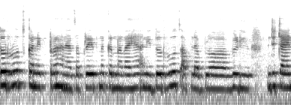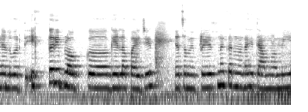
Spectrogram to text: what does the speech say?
दररोज कनेक्ट राहण्याचा प्रयत्न करणार आहे आणि दररोज आपल्या ब्लॉ व्हिडिओ म्हणजे चॅनलवरती एकतरी ब्लॉग गेला पाहिजे याचा मी प्रयत्न करणार आहे. त्यामुळं मी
